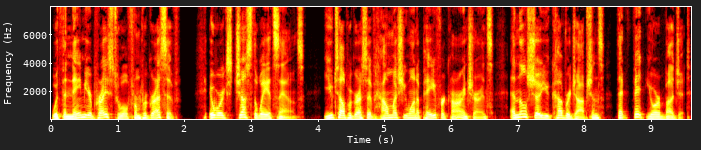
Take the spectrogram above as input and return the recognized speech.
with the Name Your Price tool from Progressive. It works just the way it sounds. You tell Progressive how much you want to pay for car insurance, and they'll show you coverage options that fit your budget.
